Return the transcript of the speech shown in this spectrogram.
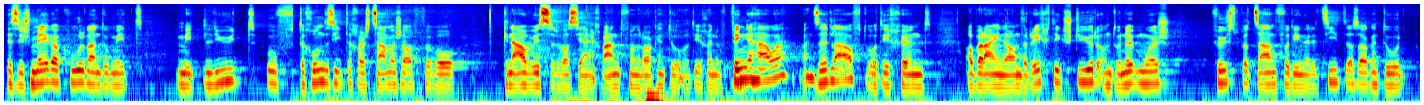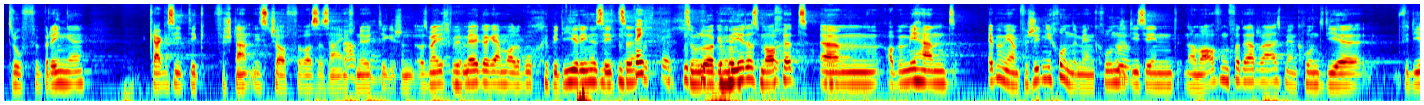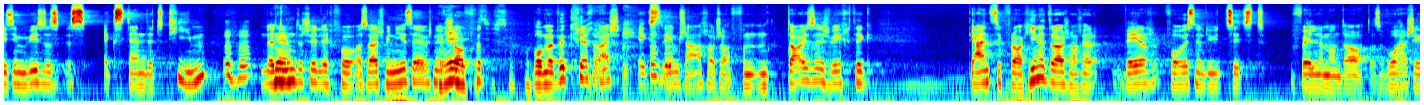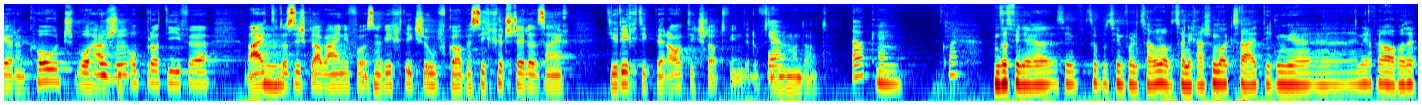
es ist mega cool, wenn du mit, mit Leuten auf der Kundenseite kannst zusammenarbeiten kannst, die genau wissen, was sie eigentlich wollen von einer Agentur. Die können auf die Finger hauen, wenn es nicht läuft, wo die können aber auch in eine andere Richtung steuern und du nicht musst 50% von deiner Zeit als Agentur darauf verbringen, gegenseitig Verständnis zu schaffen, was es eigentlich Okay. nötig ist. Und, also ich würde mega gerne mal eine Woche bei dir rein sitzen, um zu schauen, wie ihr das macht. Ähm, aber wir haben, eben, wir haben verschiedene Kunden. Wir haben Kunden, Mhm. die sind noch am Anfang von der Reise, wir haben Kunden, die, für die sind wir wie so ein Extended Team, Mhm. nicht Ja. unterschiedlich von, also weißt wie ihr selbst nicht Nee, arbeitet, wo man wirklich weißt, Mhm. extrem schnell kann arbeiten kann. Und da ist es wichtig, die einzige Frage hinten dran ist nachher, wer von unseren Leuten sitzt auf welchem Mandat. Also wo hast du eher einen Coach, wo hast du einen operativen Leiter. Das ist, glaube ich, eine von unseren wichtigsten Aufgaben, sicherzustellen, dass eigentlich die richtige Beratung stattfindet auf Ja. diesem Mandat. Okay, Mhm. cool. Und das finde ich eine super sinnvolle Zusammenarbeit. Das habe ich auch schon mal gesagt irgendwie, äh, in einer Frage. Oder?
